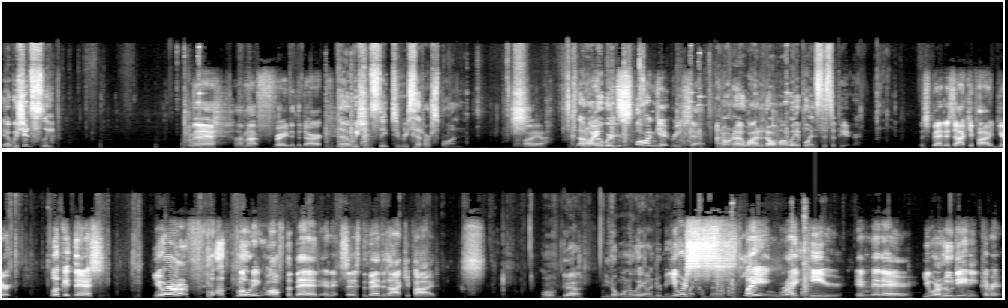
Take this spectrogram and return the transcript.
Yeah, we should sleep. Eh, I'm not afraid of the dark. No, we should sleep to reset our spawn. Oh yeah. I don't Why know where did your spawn get reset. I don't know. Why did all my waypoints disappear? This bed is occupied. You're. Look at this. You're fl- uh, floating off the bed, and it says the bed is occupied. Well, yeah. You don't want to lay under me. You were come down. laying right here in midair. You were Houdini. Come here.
